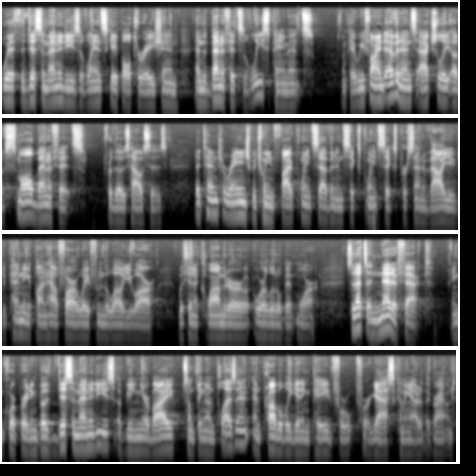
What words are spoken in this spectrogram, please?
with the disamenities of landscape alteration and the benefits of lease payments, okay, we find evidence actually of small benefits for those houses that tend to range between 5.7 and 6.6% of value, depending upon how far away from the well you are, within a kilometer or a little bit more. So that's a net effect, incorporating both disamenities of being nearby, something unpleasant, and probably getting paid for, for gas coming out of the ground.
